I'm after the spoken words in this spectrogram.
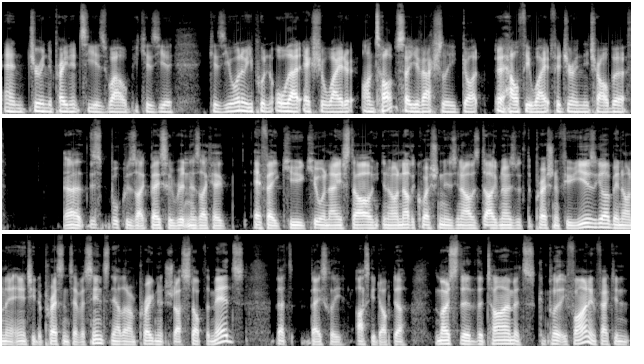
and during the pregnancy as well, because you because you want to be putting all that extra weight on top, so you've actually got a healthy weight for during the trial birth. Uh, this book was like basically written as like a FAQ Q and A style. You know, another question is, you know, I was diagnosed with depression a few years ago. I've been on antidepressants ever since. Now that I'm pregnant, should I stop the meds? That's basically ask your doctor. Most of the time, it's completely fine. In fact, in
